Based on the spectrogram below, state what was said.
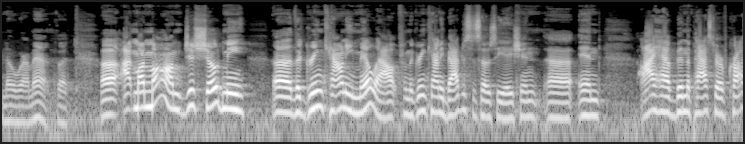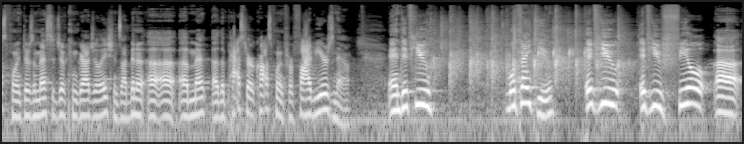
know where I'm at. But uh, I, my mom just showed me uh, the Greene County mail out from the Greene County Baptist Association, uh, and I have been the pastor of Crosspoint. There's a message of congratulations. I've been a, a, a, a, the pastor at Crosspoint for five years now, and if you, well, thank you. If you if you feel uh,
